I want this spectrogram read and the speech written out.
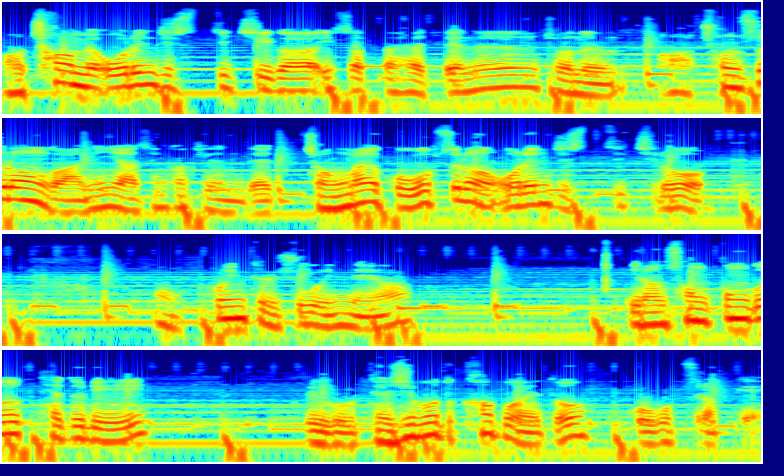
어, 처음에 오렌지 스티치가 있었다 할 때는 저는 아, 촌스러운 거 아니냐 생각했는데 정말 고급스러운 오렌지 스티치로 어, 포인트를 주고 있네요. 이런 송풍구 테두리 그리고 대시보드 커버에도 고급스럽게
